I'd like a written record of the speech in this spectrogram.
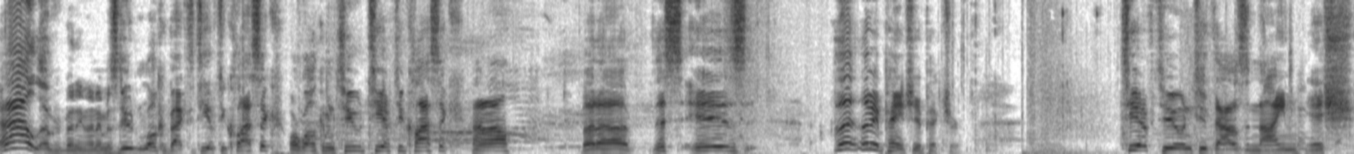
Hello, everybody. My name is Dude, and welcome back to TF2 Classic, or welcome to TF2 Classic. I don't know, but uh, this is. Let, let me paint you a picture. TF2 in 2009 ish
